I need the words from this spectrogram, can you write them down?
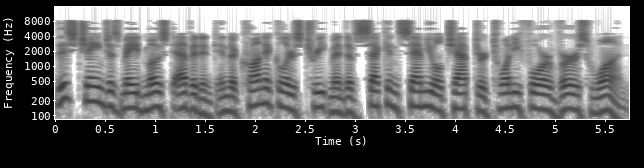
This change is made most evident in the chronicler's treatment of 2 Samuel chapter 24 verse 1.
